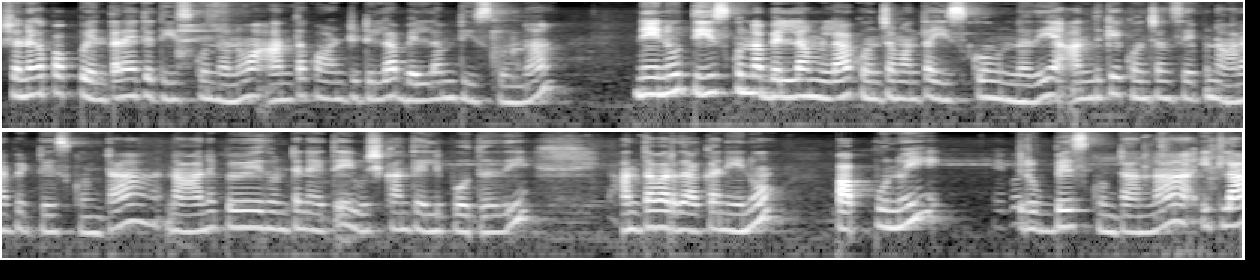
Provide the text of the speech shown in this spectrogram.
శనగపప్పు ఎంతనైతే తీసుకున్నానో అంత క్వాంటిటీలో బెల్లం తీసుకున్నా. నేను తీసుకున్న బెల్లంలా కొంచెం అంతా ఇసుక ఉన్నది అందుకే కొంచెం సేపు నానబెట్టేసుకుంటా. నానపోయేది ఉంటేనైతే ఉష్కాంత వెళ్ళిపోతుంది. అంతవరదాకా నేను పప్పుని రుబ్బేసుకుంటాను? ఇట్లా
